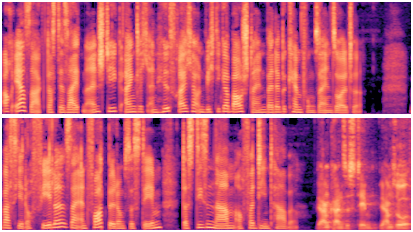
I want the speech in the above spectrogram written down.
Auch er sagt, dass der Seiteneinstieg eigentlich ein hilfreicher und wichtiger Baustein bei der Bekämpfung sein sollte. Was jedoch fehle, sei ein Fortbildungssystem, das diesen Namen auch verdient habe. Wir haben kein System. Wir haben so,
